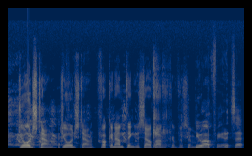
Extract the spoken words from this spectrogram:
Georgetown, Georgetown. Fucking, I'm thinking of South Africa for some You reason. are thinking it's a.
